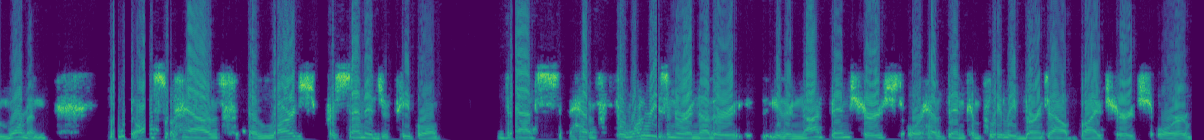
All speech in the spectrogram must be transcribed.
Mormon. But we also have a large percentage of people that have, for one reason or another, either not been churched or have been completely burnt out by church or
